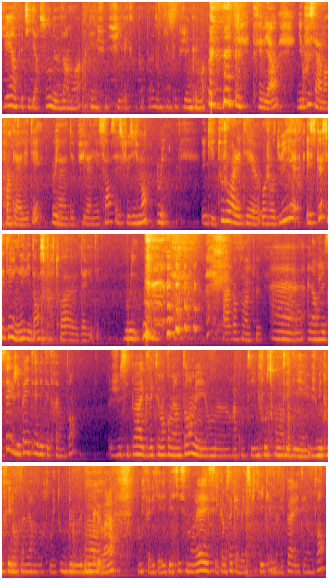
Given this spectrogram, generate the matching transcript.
j'ai un petit garçon de 20 mois et je suis avec son papa, donc il est un peu plus jeune que moi. Très bien. Du coup, c'est un enfant qui a allaité Oui. depuis la naissance exclusivement? Oui. et qui est toujours allaité aujourd'hui. Est-ce que c'était une évidence pour toi d'allaiter Oui. Raconte-moi un peu. Euh, alors je sais que j'ai pas été allaitée très longtemps. Je sais pas exactement combien de temps, mais on me racontait une fausse route et des... je m'étouffais, donc ma mère me retrouvait toute bleue. Donc euh, voilà. Donc il fallait qu'elle épaississe mon lait et c'est comme ça qu'elle m'a expliqué qu'elle m'avait pas allaité longtemps.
